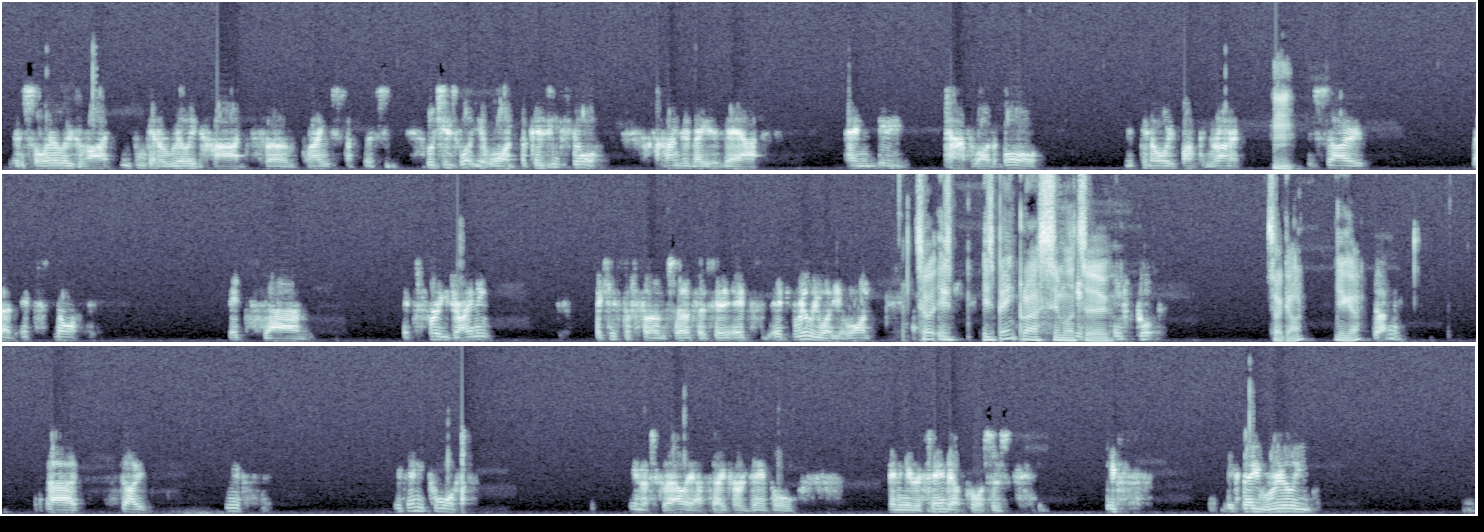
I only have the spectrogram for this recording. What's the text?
the soil is right, you can get a really hard, firm playing surface, which is what you want because if you're 100 metres out and you can't fly the ball, you can always bump and run it. Hmm. So, but it's not. It's um, it's free draining. It's just a firm surface. It, it's it's really what you want. So is is bent grass similar If, to? if Sorry, go on. You go. so, uh, so if if any course in Australia, say for example, any of the sandbelt courses. If if they really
